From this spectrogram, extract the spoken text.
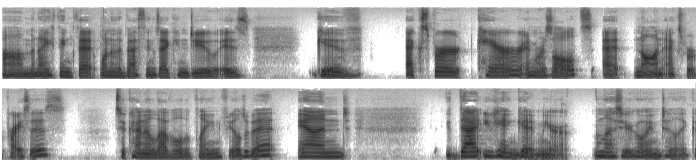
Um, and I think that one of the best things I can do is give expert care and results at non expert prices to kind of level the playing field a bit. And that you can't get in Europe unless you're going to like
